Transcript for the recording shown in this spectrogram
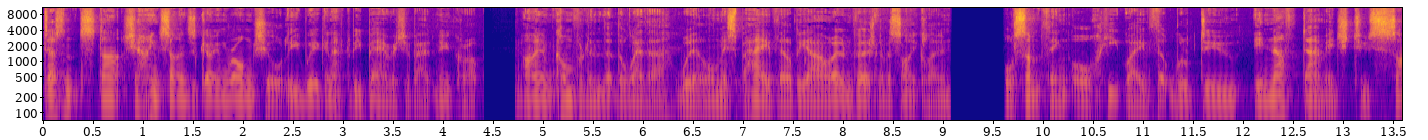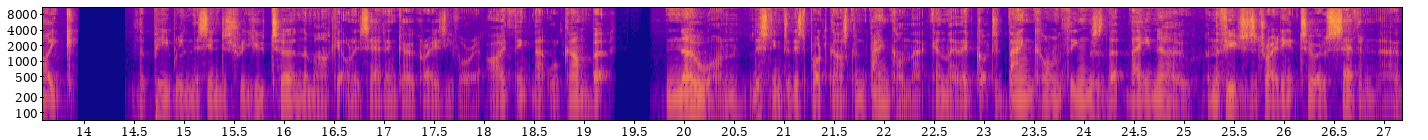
doesn't start showing signs of going wrong shortly, we're going to have to be bearish about new crop. I am confident that the weather will misbehave. There'll be our own version of a cyclone or something or heat wave that will do enough damage to psych the people in this industry who turn the market on its head and go crazy for it. I think that will come. But no one listening to this podcast can bank on that, can they? They've got to bank on things that they know. And the futures are trading at 207 now,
